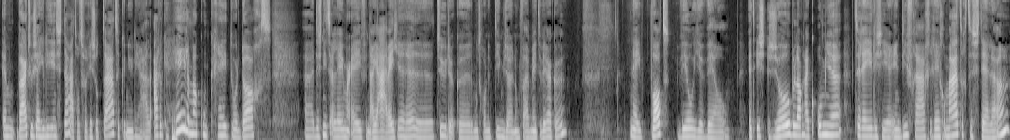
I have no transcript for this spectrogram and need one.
En waartoe zijn jullie in staat? Wat voor resultaten kunnen jullie halen? Eigenlijk helemaal concreet doordacht. Uh, dus niet alleen maar even, nou ja, weet je, hè, uh, tuurlijk, uh, er moet gewoon een team zijn om fijn mee te werken. Nee, wat wil je wel? Het is zo belangrijk om je te realiseren in die vraag regelmatig te stellen.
